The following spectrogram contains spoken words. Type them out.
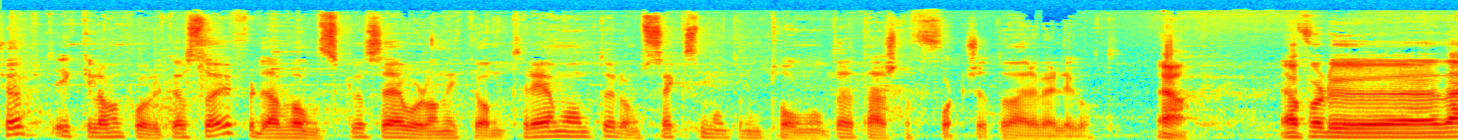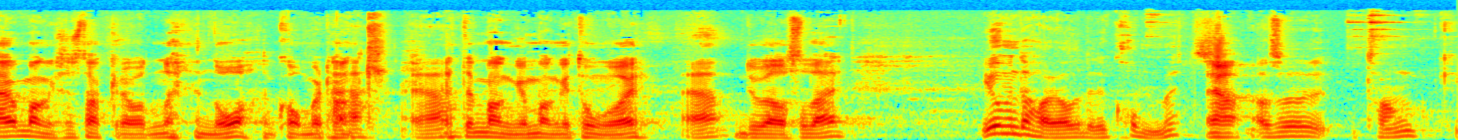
Kjøpt, ikke la meg påvirke av støy, for det er vanskelig å se hvordan ikke om tre måneder, om seks måneder, om tolv måneder. Dette her skal fortsette å være veldig godt. Ja. ja, for du, det er jo mange som snakker om at nå kommer tank. Ja, ja. Etter mange, mange tunge år. Ja. Du er også der. Jo, men det har jo allerede kommet. Ja. Altså, Tank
